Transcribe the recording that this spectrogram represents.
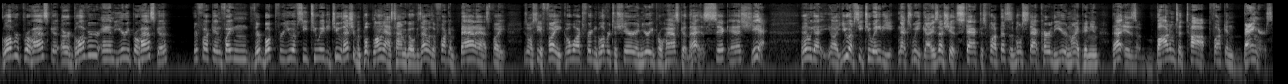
Glover Prochazka, or Glover and Yuri Prochazka. They're fucking fighting. They're booked for UFC 282. That should have been booked long ass time ago because that was a fucking badass fight you just want to see a fight, go watch friggin' Glover Teixeira and Yuri Prochazka. That is sick as shit. And then we got uh, UFC 280 next week, guys. That shit's stacked as fuck. That's the most stacked card of the year, in my opinion. That is bottom to top fucking bangers.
